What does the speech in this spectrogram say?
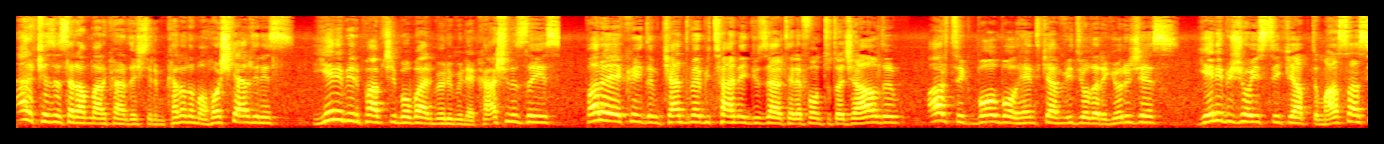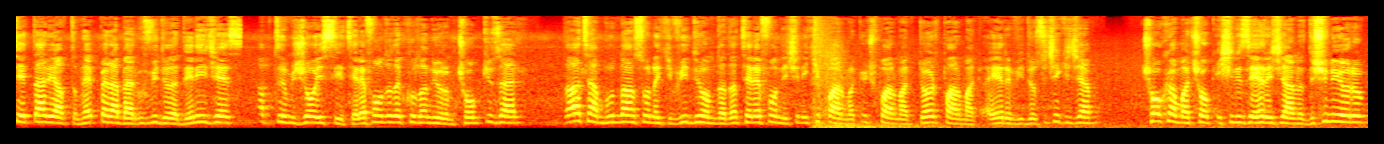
Herkese selamlar kardeşlerim. Kanalıma hoş geldiniz. Yeni bir PUBG Mobile bölümüyle karşınızdayız. Paraya kıydım kendime bir tane güzel telefon tutacağı aldım. Artık bol bol handcam videoları göreceğiz. Yeni bir joystick yaptım, hassasiyetler yaptım. Hep beraber bu videoda deneyeceğiz. Yaptığım joystick'i telefonda da kullanıyorum. Çok güzel. Zaten bundan sonraki videomda da telefon için 2 parmak, 3 parmak, 4 parmak ayarı videosu çekeceğim. Çok ama çok işinize yarayacağını düşünüyorum.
